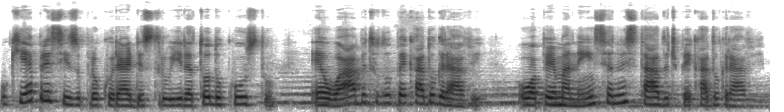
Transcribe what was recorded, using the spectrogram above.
O que é preciso procurar destruir a todo custo é o hábito do pecado grave ou a permanência no estado de pecado grave.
